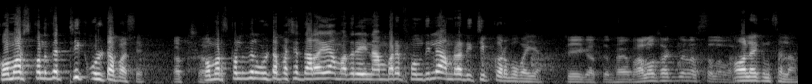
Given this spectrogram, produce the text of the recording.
কমার্স কলেজের ঠিক উল্টা পাশে। আচ্ছা। কমার্স কলেজের উল্টা পাশে দাঁড়ায় আমাদের এই নাম্বারে ফোন দিলে আমরা রিসিভ করব ভাইয়া। ঠিক আছে ভাই ভালো থাকবেন আসসালাম আলাইকুম। সালাম।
